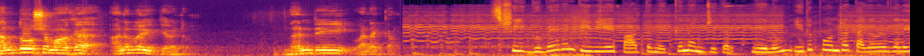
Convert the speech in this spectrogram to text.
சந்தோஷமாக அனுபவிக்க வேண்டும். நன்றி வணக்கம். ஸ்ரீ குபேரன் டிவியை பார்த்தமைக்கு நன்றிகள். மேலும் இது போன்ற தகவல்களை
